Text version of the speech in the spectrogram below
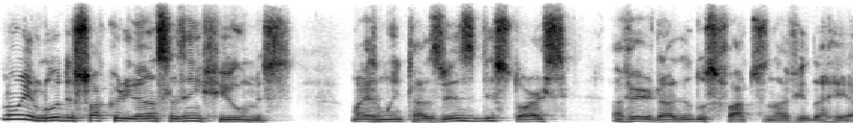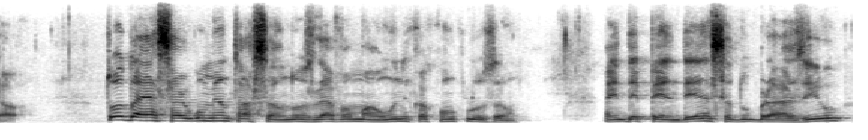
não ilude só crianças em filmes, mas muitas vezes distorce a verdade dos fatos na vida real. Toda essa argumentação nos leva a uma única conclusão. A independência do Brasil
